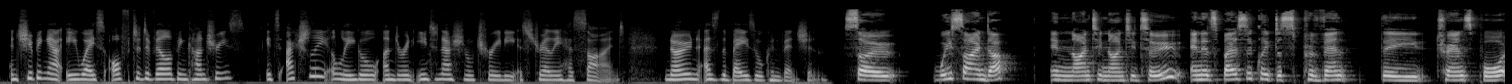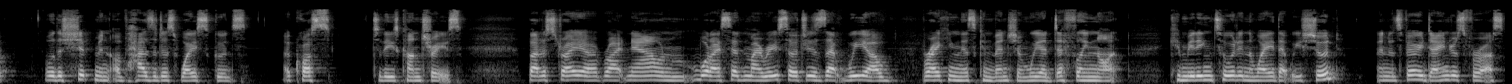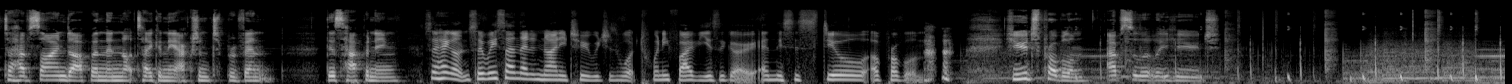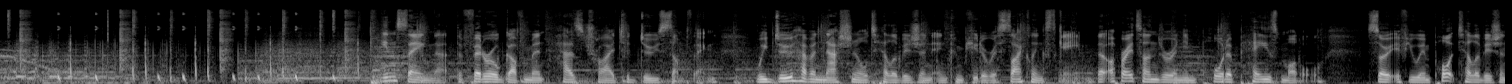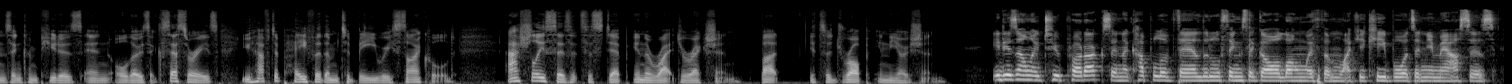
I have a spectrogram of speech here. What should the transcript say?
And shipping our e waste off to developing countries, it's actually illegal under an international treaty Australia has signed, known as the Basel Convention. So we signed up in 1992, and it's basically to prevent the transport or the shipment of hazardous waste goods across to these countries. But Australia, right now, and what I said in my research is that we are breaking this convention. We are definitely not committing to it in the way that we should. And it's very dangerous for us to have signed up and then not taken the action to prevent this happening. So hang on. So we signed that in 92, which is what, 25 years ago, and this is still a problem. huge problem. Absolutely huge. In saying that, the federal government has tried to do something. We do have a national television and computer recycling scheme that operates under an importer pays model. So if you import televisions and computers and all those accessories, you have to pay for them to be recycled. Ashley says it's a step in the right direction, but it's a drop in the ocean. It is only two products and a couple of their little things that go along with them, like your keyboards and your mouses.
